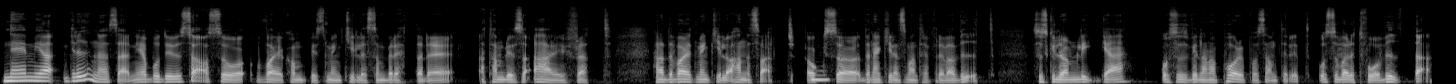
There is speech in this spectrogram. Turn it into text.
Nej men jag, grejen är så här, när jag bodde i USA så var jag kompis med en kille som berättade att han blev så arg för att han hade varit med en kille och han är svart och Mm. så den här killen som han träffade var vit. Så skulle de ligga och så ville han ha porr på samtidigt och så var det två vita.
